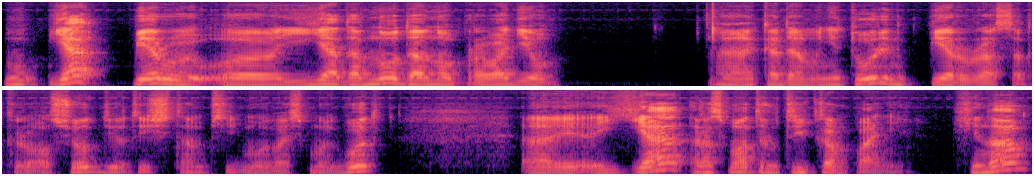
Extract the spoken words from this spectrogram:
Ну, я первую, э, я давно-давно проводил, э, когда мониторинг, первый раз открывал счет, 2007-2008 год, я рассматриваю три компании. Финам,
